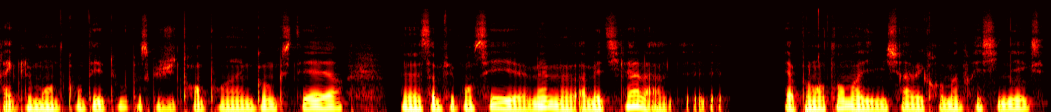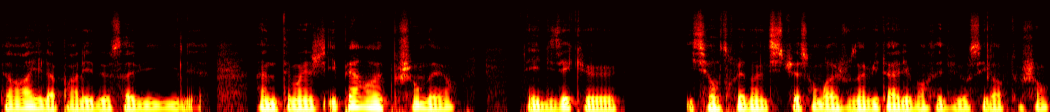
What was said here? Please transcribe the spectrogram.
règlement de compte et tout, parce que je te prends pour un gangster. ça me fait penser même à Mathila, là, il y a pas longtemps, dans l'émission avec Romain Fressinet, etc., il a parlé de sa vie, un témoignage hyper touchant d'ailleurs. Et il disait que il s'est retrouvé dans une situation, bref, je vous invite à aller voir cette vidéo, c'est grave touchant.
